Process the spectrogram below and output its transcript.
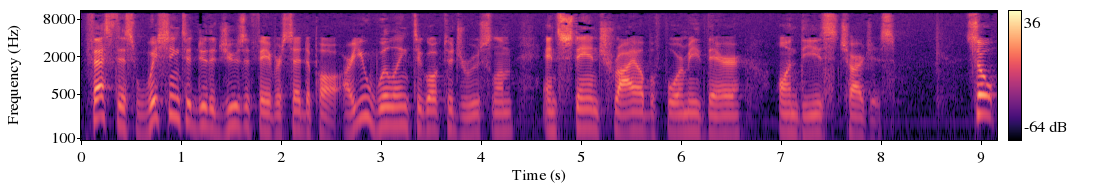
Festus, wishing to do the Jews a favor, said to Paul, Are you willing to go up to Jerusalem and stand trial before me there on these charges? So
